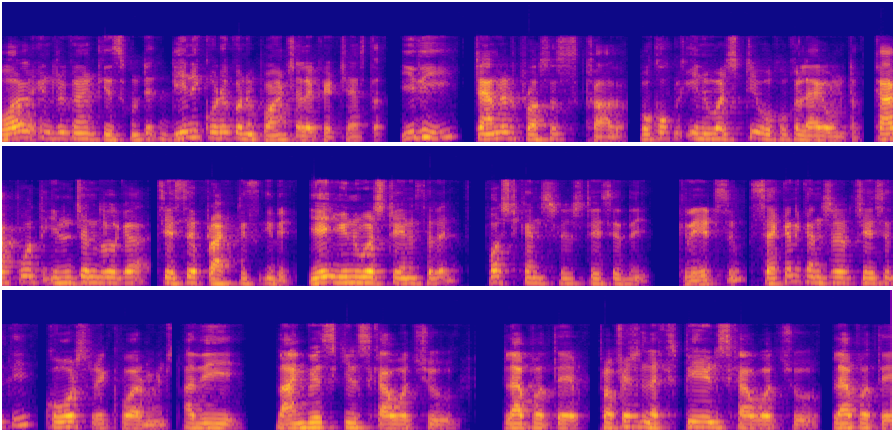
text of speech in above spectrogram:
ఓవరాల్ ఇంటర్వ్యూ కనుక తీసుకుంటే దీనికి కూడా కొన్ని పాయింట్స్ అలొకేట్ చేస్తారు. ఇది స్టాండర్డ్ ప్రాసెస్ కాదు. ఒక్కొక్క యూనివర్సిటీ ఒక్కొక్క లాగా ఉంటుంది. కాకపోతే ఇన్ జనరల్గా చేసే ప్రాక్టీస్ ఇది. ఏ యూనివర్సిటీ అయినా సరే ఫస్ట్ కన్సిడర్ చేసేది గ్రేడ్స్ సెకండ్ కన్సిడర్ చేసేది కోర్స్ రిక్వైర్మెంట్స్ అది లాంగ్వేజ్ స్కిల్స్ కావచ్చు లేకపోతే ప్రొఫెషనల్ ఎక్స్పీరియన్స్ కావచ్చు లేకపోతే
